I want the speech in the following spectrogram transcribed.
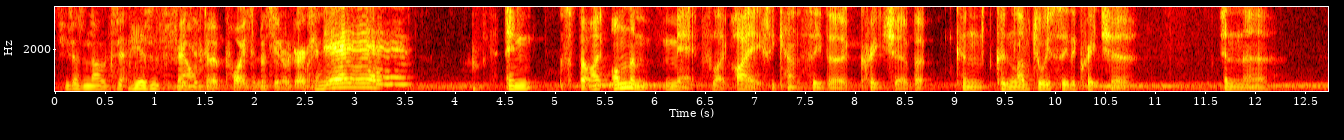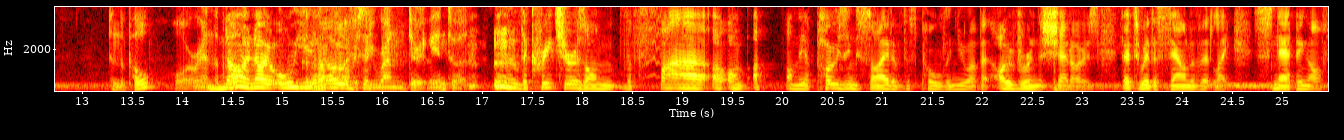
So he doesn't know exactly. He hasn't found. He's going to point in the general direction. Yeah! And so I, on the map, like I actually can't see the creature, but can can Lovejoy see the creature in the in the pool or around the No, pool? no. No. All you I don't know is obviously run directly into it. the creature is on the far uh, on up on the opposing side of this pool than you are, but over in the shadows. That's where the sound of it like snapping off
